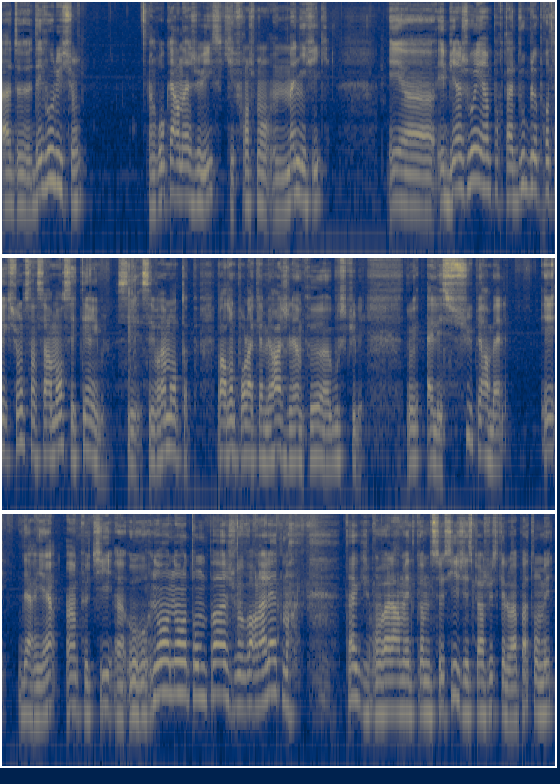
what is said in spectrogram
euh, d'évolution. Un roux carnage EX qui est franchement magnifique. Et, euh, et, bien joué hein, pour ta double protection, sincèrement, c'est terrible. C'est vraiment top. Pardon pour la caméra, je l'ai un peu euh, bousculé. Donc, elle est super belle. Et derrière, un petit... Euh, oh, oh, non, non, tombe pas, je veux voir la lettre. Tac, on va la remettre comme ceci. J'espère juste qu'elle va pas tomber.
